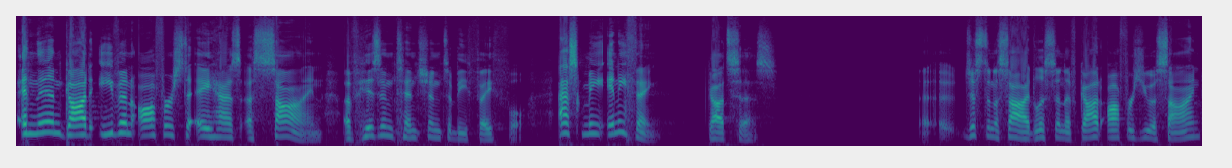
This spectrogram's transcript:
And then God even offers to Ahaz a sign of his intention to be faithful. Ask me anything, God says. Uh, uh just an aside, listen, if God offers you a sign,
